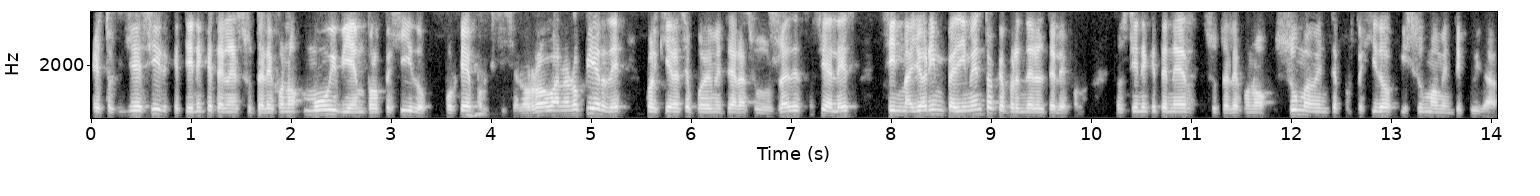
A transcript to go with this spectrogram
¿Esto qué quiere decir? Que tiene que tener su teléfono muy bien protegido. ¿Por qué? Porque si se lo roban o lo pierde, cualquiera se puede meter a sus redes sociales sin mayor impedimento que prender el teléfono. Entonces tiene que tener su teléfono sumamente protegido y sumamente cuidado.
